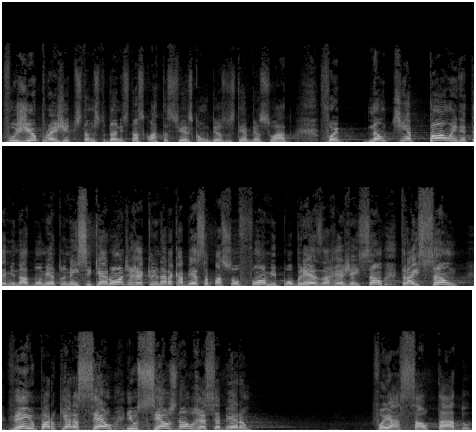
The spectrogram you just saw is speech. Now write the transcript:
fugiu para o Egito, estamos estudando isso nas quartas-feiras, como Deus nos tem abençoado. Foi não tinha pão em determinado momento, nem sequer onde reclinar a cabeça, passou fome, pobreza, rejeição, traição, veio para o que era seu e os seus não o receberam. Foi assaltado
